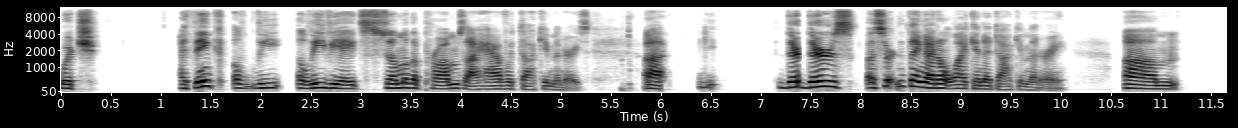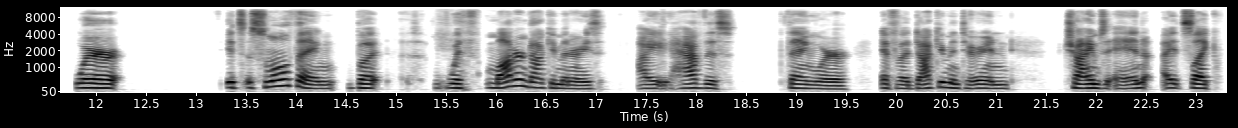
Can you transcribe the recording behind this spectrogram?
which I think alle- alleviates some of the problems I have with documentaries. Uh, y- there, there's a certain thing I don't like in a documentary, um, where it's a small thing, but with modern documentaries, I have this thing where if a documentarian chimes in, it's like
